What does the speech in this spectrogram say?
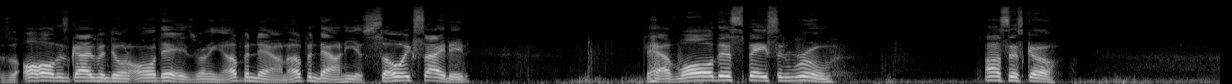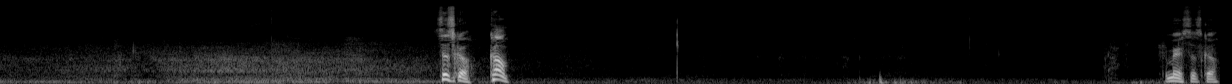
This is all this guy's been doing all day is running up and down, up and down. He is so excited to have all this space and room. Oh, Cisco. Cisco, come. Come here, Cisco.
